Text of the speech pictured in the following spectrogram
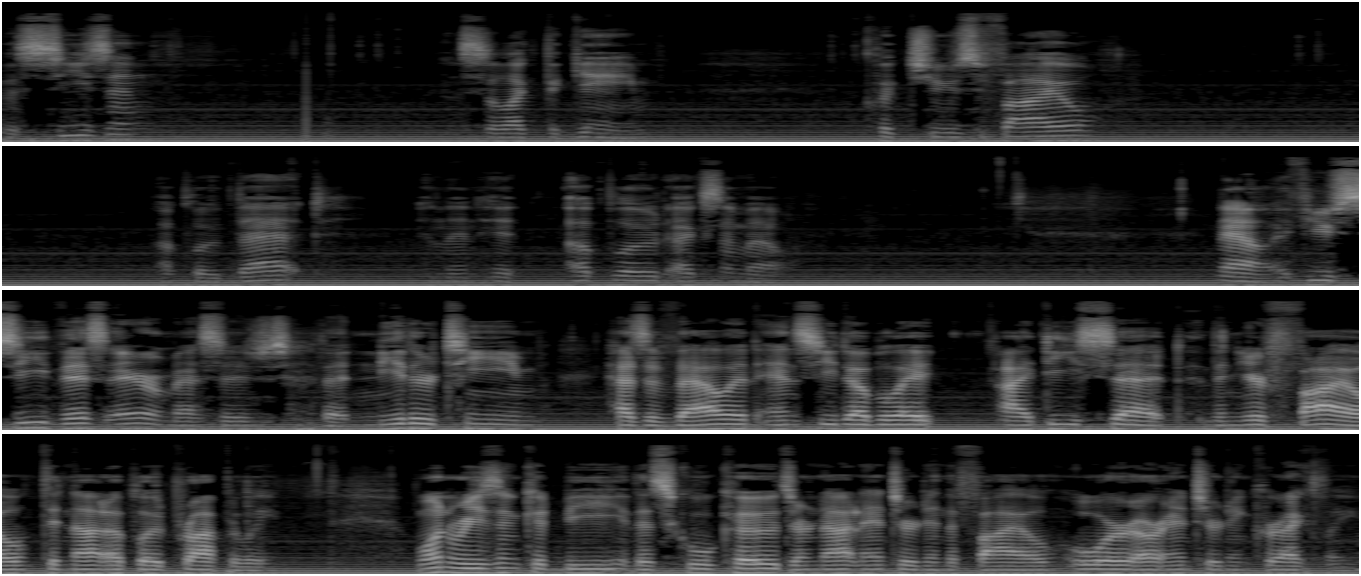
the season, and select the game. Click Choose File, upload that, and then hit Upload XML. Now, if you see this error message that neither team has a valid NCCAA ID set, then your file did not upload properly. One reason could be that school codes are not entered in the file or are entered incorrectly.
